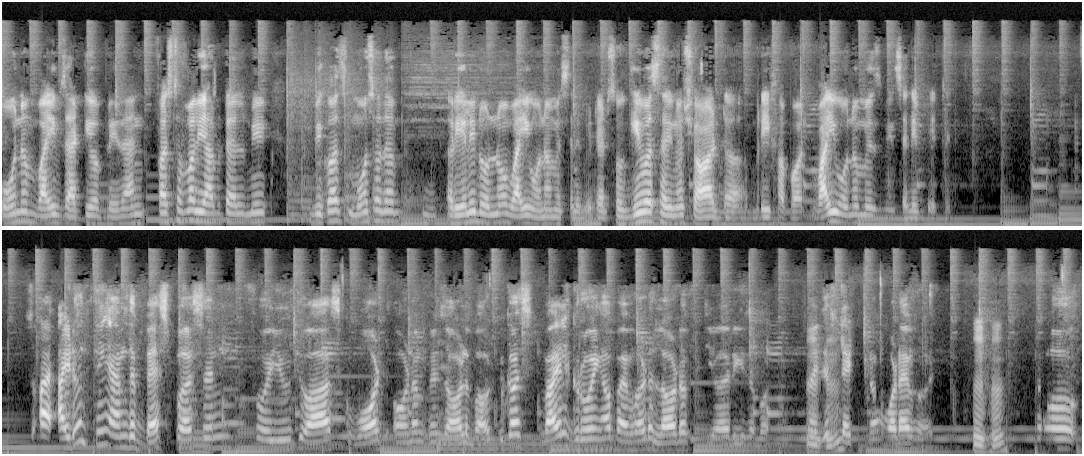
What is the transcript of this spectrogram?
Onam vibes at your place? And first of all, you have to tell me because most of them really don't know why Onam is celebrated. So give us a you know short uh, brief about why Onam is being celebrated. So I, I don't think I'm the best person for you to ask what Onam is all about because while growing up, I've heard a lot of theories about it. So I just Mhm. let you know what I've heard. Mm-hmm. So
